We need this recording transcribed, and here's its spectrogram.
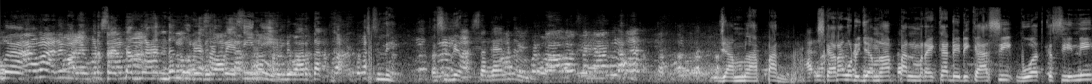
5 Setengah enam udah sampai sini Sini, kasih lihat. Setengah enam Jam 8. Sekarang udah jam 8 mereka dedikasi buat ke sini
